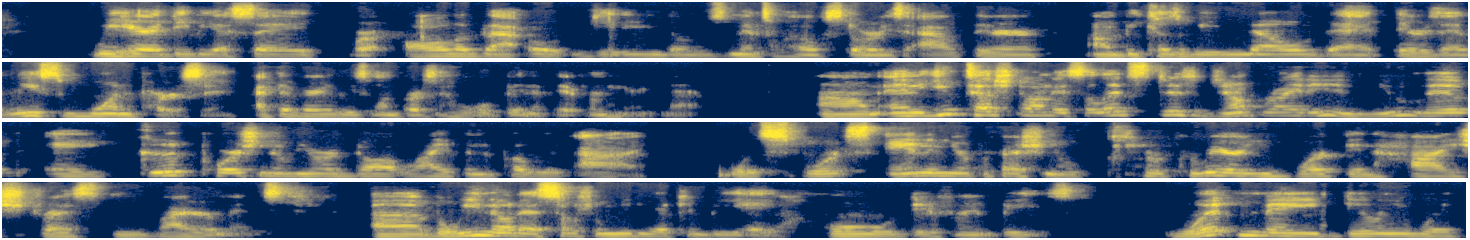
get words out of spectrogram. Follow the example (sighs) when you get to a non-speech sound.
We here at DBSA, we're all about getting those mental health stories out there um, because we know that there's at least one person, at the very least one person who will benefit from hearing that. Um, and you touched on it, so let's just jump right in. You lived a good portion of your adult life in the public eye. With sports and in your professional career, you've worked in high stress environments. Uh, but we know that social media can be a whole different beast. What made dealing with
